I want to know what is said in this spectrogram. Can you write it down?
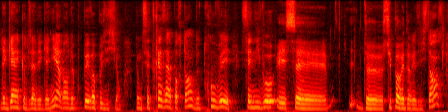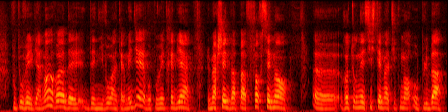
les gains que vous avez gagnés avant de couper vos positions. Donc c'est très important de trouver ces niveaux et ces de support et de résistance. Vous pouvez également avoir des, niveaux intermédiaires. Vous pouvez très bien, le marché ne va pas forcément euh, retourner systématiquement au plus bas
